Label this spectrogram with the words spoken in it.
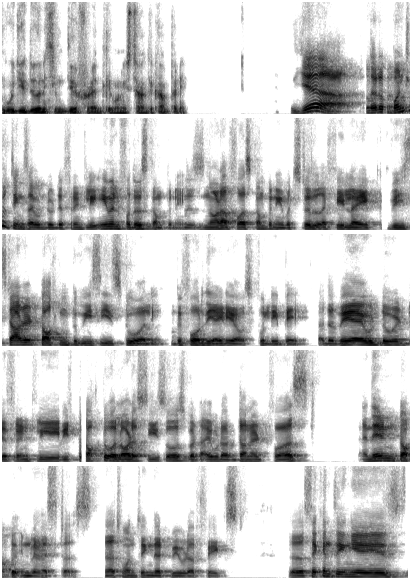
Would you do anything differently when you start the company? Yeah, there are a bunch of things I would do differently, even for this company. This is not our first company, but still, I feel like we started talking to VCs too early before the idea was fully baked. The way I would do it differently, we talked to a lot of CISOs, but I would have done it first and then talk to investors. That's one thing that we would have fixed. The second thing is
